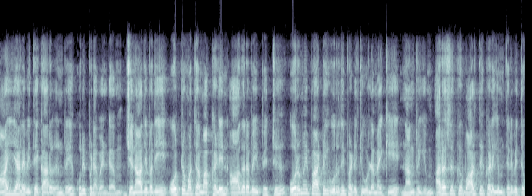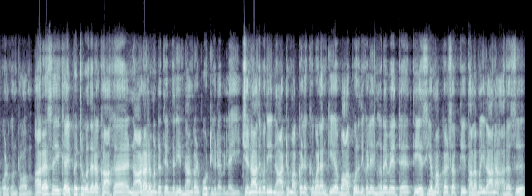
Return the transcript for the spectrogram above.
மாயால வித்தைக்காரர் என்றே குறிப்பிட வேண்டும். ஜனாதிபதி ஒட்டுமொத்த மக்களின் ஆதரவை பெற்று ஒருமைப்பாட்டை உறுதிப்படுத்தியுள்ளமைக்கு நன்றியும் அரசுக்கு வாழ்த்துக்களையும் தெரிவித்துக் கொள்கின்றோம். அரசை கைப்பற்றுவதற்காக நாடாளுமன்ற தேர்தலில் நாங்கள் போட்டியிடவில்லை. ஜனாதிபதி நாட்டு மக்களுக்கு வழங்கிய வாக்குறுதிகளை நிறைவேற்ற தேசிய மக்கள் சக்தி தலைமையிலான அரசு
